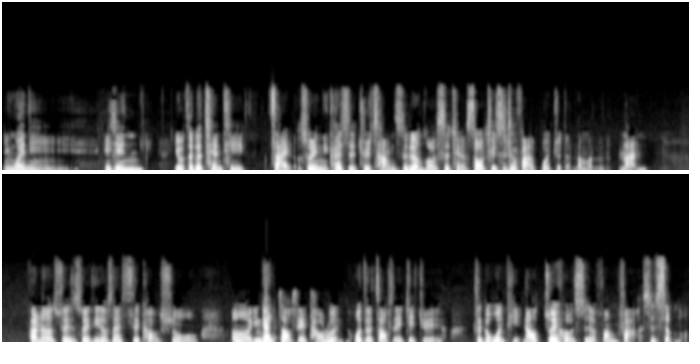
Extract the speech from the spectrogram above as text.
因为你已经有这个前提在了，所以你开始去尝试任何事情的时候，其实就反而不会觉得那么难。反而随时随地都在思考说，呃，应该找谁讨论，或者找谁解决这个问题，然后最合适的方法是什么？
